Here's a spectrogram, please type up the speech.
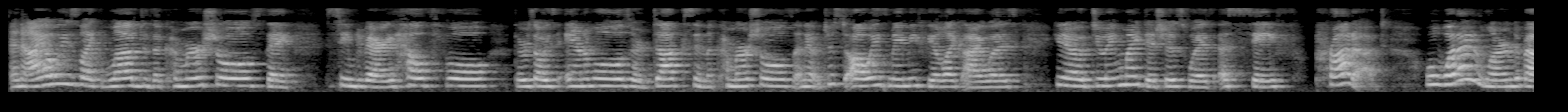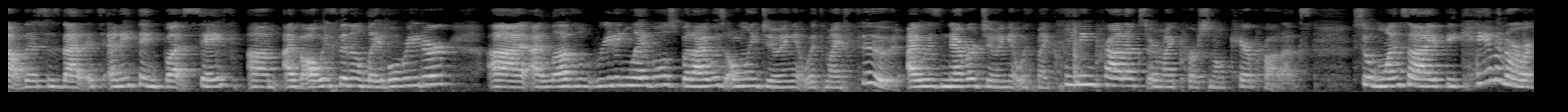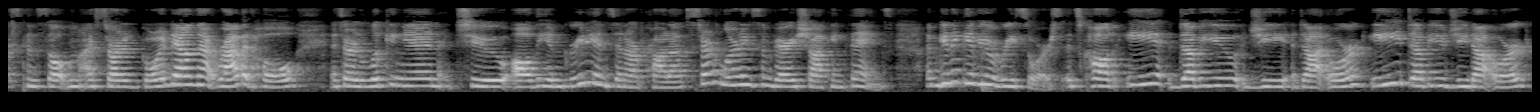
and I always like loved the commercials. They seemed very healthful. There was always animals or ducks in the commercials and it just always made me feel like I was, you know, doing my dishes with a safe product. Well, what I learned about this is that it's anything but safe. Um, I've always been a label reader. Uh, I love reading labels, but I was only doing it with my food. I was never doing it with my cleaning products or my personal care products. So once I became a Norwex consultant, I started going down that rabbit hole and started looking into all the ingredients in our products, started learning some very shocking things. I'm going to give you a resource. It's called ewg.org, ewg.org,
